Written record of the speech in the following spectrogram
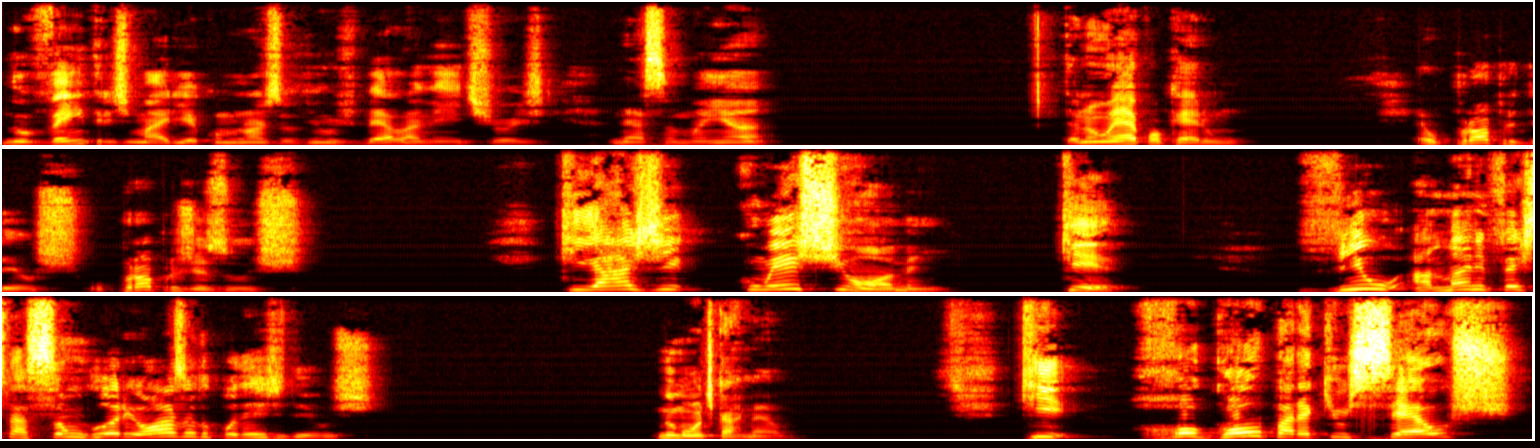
no ventre de Maria, como nós ouvimos belamente hoje nessa manhã. Então não é qualquer um. É o próprio Deus, o próprio Jesus, que age com este homem que viu a manifestação gloriosa do poder de Deus no Monte Carmelo, que rogou para que os céus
